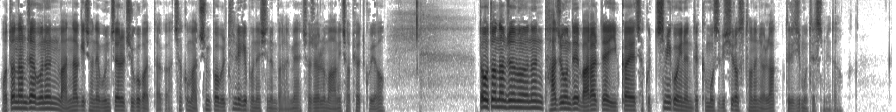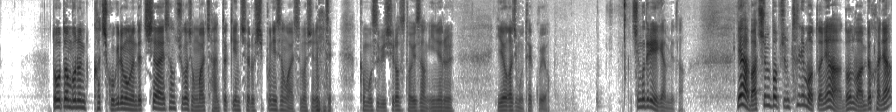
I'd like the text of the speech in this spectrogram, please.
어떤 남자분은 만나기 전에 문자를 주고받다가 자꾸 맞춤법을 틀리게 보내시는 바람에 저절로 마음이 접혔고요. 또 어떤 남자분은 다 좋은데 말할 때 입가에 자꾸 침이 고이는데 그 모습이 싫어서 더는 연락드리지 못했습니다. 또 어떤 분은 같이 고기를 먹는데 치아에 상추가 정말 잔뜩 낀 채로 10분 이상 말씀하시는데 그 모습이 싫어서 더 이상 인연을 이어가지 못했고요. 친구들이 얘기합니다. 야, 맞춤법 좀 틀리면 어떠냐? 넌 완벽하냐?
